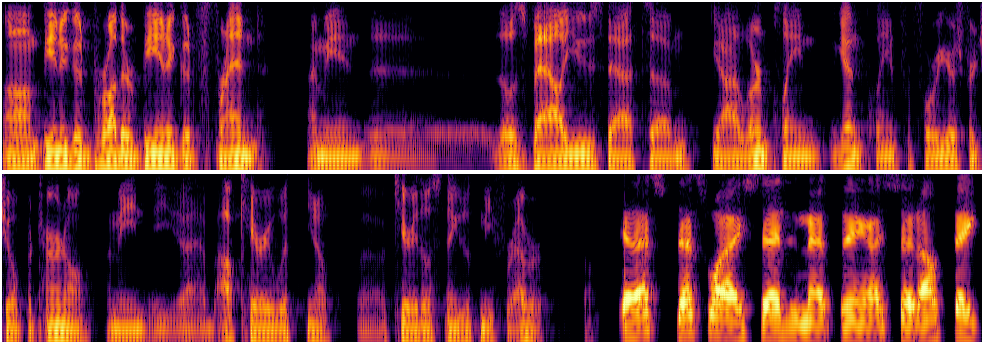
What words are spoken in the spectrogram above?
um, being a good brother, being a good friend. I mean, uh, those values that, um, you know, I learned playing again, playing for four years for Joe Paterno. I mean, I'll carry with, you know, uh, carry those things with me forever. So. Yeah, that's, that's why I said in that thing, I said, I'll take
